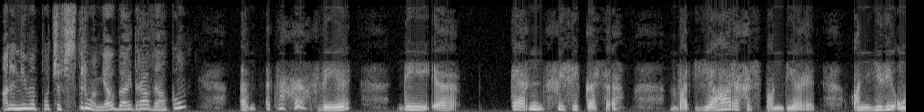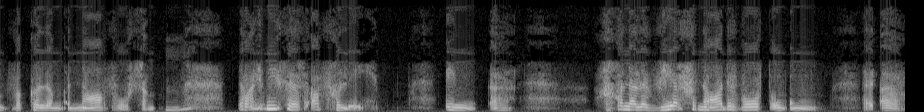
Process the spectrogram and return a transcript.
Anonieme Potchefstroom, jou bydrae, welkom. Um, ek wil graag weet die uh, kernfisikusse wat jare gespandeer het aan hierdie ontwikkeling en navorsing. Mm -hmm. Daar is mense afgelê. En uh gaan hulle weer genader word om om uh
